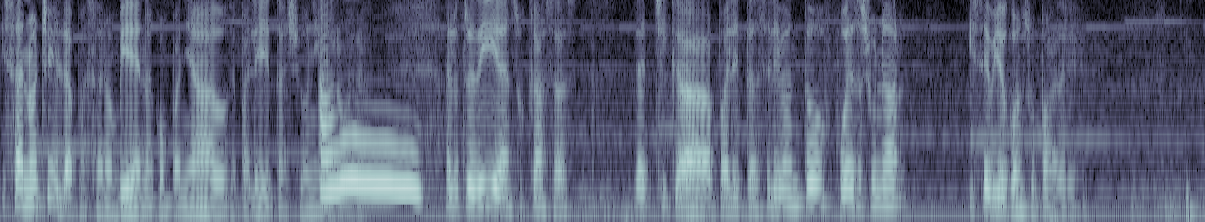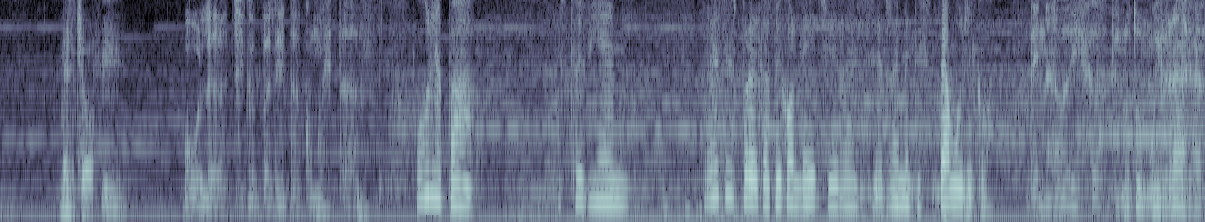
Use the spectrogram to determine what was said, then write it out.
Esa noche la pasaron bien, acompañados de Paleta, Johnny y Bárbara. Al otro día, en sus casas, la chica Paleta se levantó, fue a desayunar y se vio con su padre. Melchor. Hola, chica paleta, ¿cómo estás? Hola, pa. Estoy bien. Gracias por el café con leche. re- Realmente está muy rico. De nada, hija, te noto muy rara.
